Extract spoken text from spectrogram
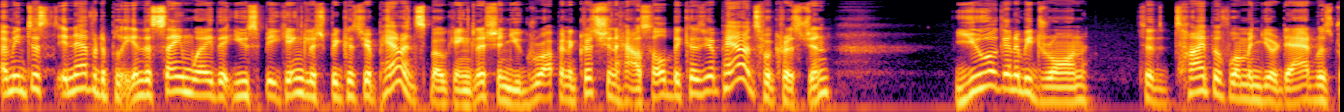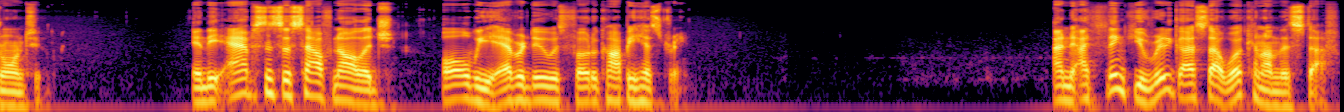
I mean, just inevitably, in the same way that you speak English because your parents spoke English and you grew up in a Christian household because your parents were Christian, you are going to be drawn to the type of woman your dad was drawn to. In the absence of self knowledge, all we ever do is photocopy history. And I think you really got to start working on this stuff.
